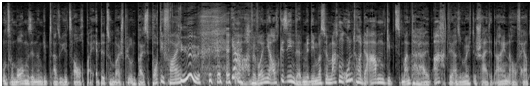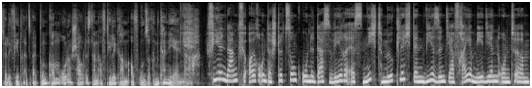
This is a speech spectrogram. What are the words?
unsere Morgensendung gibt's also jetzt auch bei Apple zum Beispiel und bei Spotify. ja, wir wollen ja auch gesehen werden mit dem, was wir machen. Und heute Abend gibt's Mantai halb acht. Wer also möchte, schaltet ein auf herzwelle432.com oder schaut es dann auf Telegram auf unseren Kanälen nach. Vielen Dank für eure Unterstützung. Ohne das wäre es nicht möglich, denn wir sind ja freie Medien und ähm,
